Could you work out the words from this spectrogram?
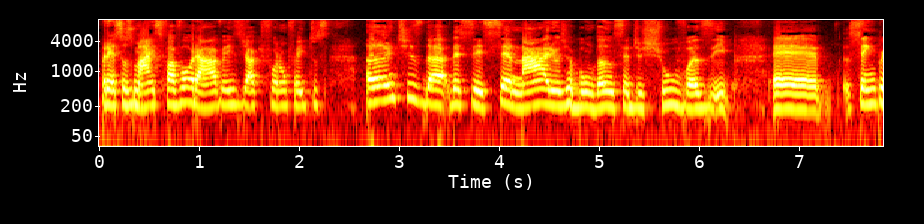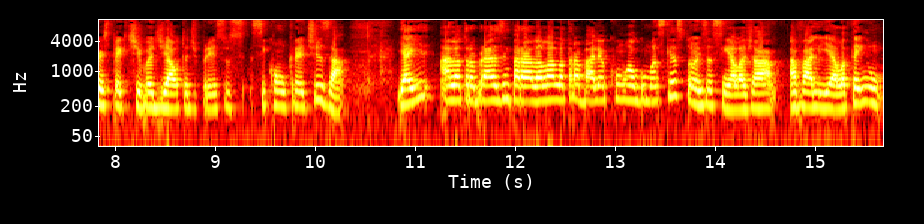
preços mais favoráveis, já que foram feitos antes da, desse cenário de abundância de chuvas e é, sem perspectiva de alta de preços se concretizar. E aí a Eletrobras, em paralelo, ela trabalha com algumas questões, assim, ela já avalia, ela tem um,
